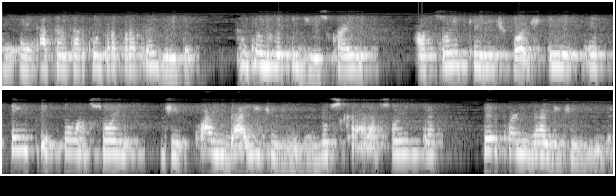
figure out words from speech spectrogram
é, é, atentar contra a própria vida. Então, quando você diz quais ações que a gente pode ter, é, sempre são ações de qualidade de vida, buscar ações para ter qualidade de vida.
